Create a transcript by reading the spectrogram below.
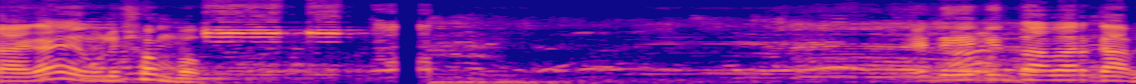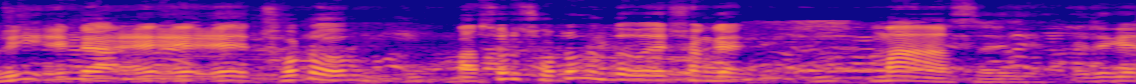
জায়গায় এগুলি সম্ভব। এদিকে কিন্তু আবার গাভী, এটা ছোট, বাছুর ছোট, কিন্তু এর সঙ্গে মা আছে। এদিকে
